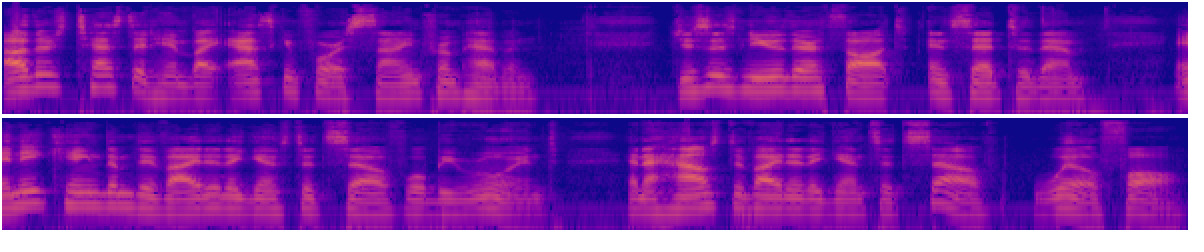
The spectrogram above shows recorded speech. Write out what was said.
Others tested him by asking for a sign from heaven. Jesus knew their thoughts and said to them, Any kingdom divided against itself will be ruined, and a house divided against itself will fall.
